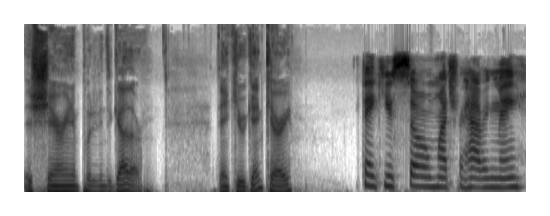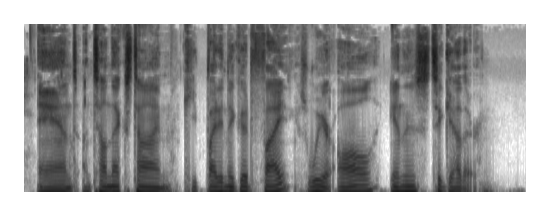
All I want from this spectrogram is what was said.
is sharing and putting together. Thank you again, Carrie. Thank you so much for having me. And until next time, keep fighting the good fight because we are all in this together.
